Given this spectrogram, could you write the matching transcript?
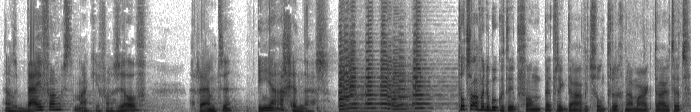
En als bijvangst maak je vanzelf ruimte in je agenda's. Tot zover de boekentip van Patrick Davidson. Terug naar Mark Tuitert.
